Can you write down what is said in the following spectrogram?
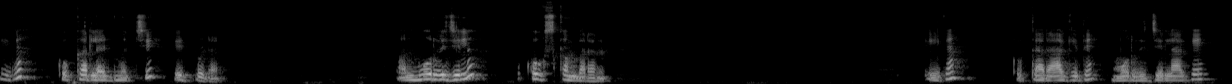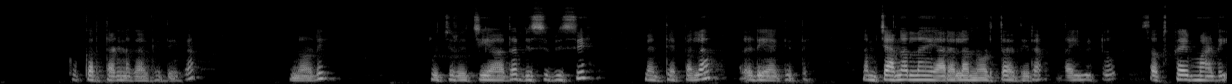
ಈಗ ಕುಕ್ಕರ್ ಲೆಡ್ ಮುಚ್ಚಿ ಇಟ್ಬಿಡೋಣ. ಒಂದು ಮೂರು ವಿಜಿಲು ಕೂಗಿಸ್ಕೊಂಬರೋಣ. ಈಗ ಕುಕ್ಕರ್ ಆಗಿದೆ, ಮೂರು ವಿಜಿಲಾಗಿ ಕುಕ್ಕರ್ ತಣ್ಣಗಾಗಿದೆ ಈಗ. ನೋಡಿ ರುಚಿ ರುಚಿಯಾದ ಬಿಸಿ ಬಿಸಿ ಮೆಂತ್ಯ ಪಲಾವ್ ರೆಡಿಯಾಗಿದೆ ನಮ್ಮ ಚಾನಲ್ನ ಯಾರೆಲ್ಲ ನೋಡ್ತಾ ಇದ್ದೀರಾ, ದಯವಿಟ್ಟು ಸಬ್ಸ್ಕ್ರೈಬ್ ಮಾಡಿ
